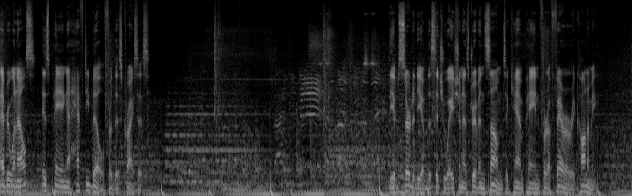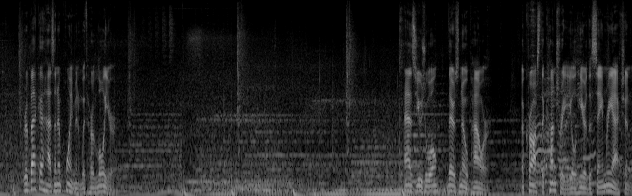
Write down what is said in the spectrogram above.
Everyone else is paying a hefty bill for this crisis. The absurdity of the situation has driven some to campaign for a fairer economy. Rebecca has an appointment with her lawyer. As usual, there's no power. Across the country, you'll hear the same reaction.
